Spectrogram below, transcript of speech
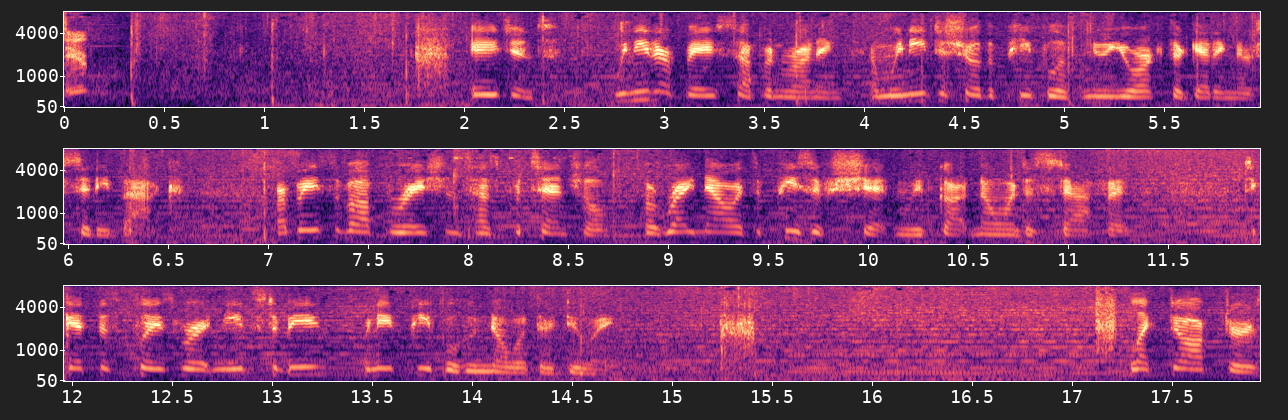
Air- Agent, we need our base up and running, and we need to show the people of New York they're getting their city back. Our base of operations has potential, but right now it's a piece of shit and we've got no one to staff it. To get this place where it needs to be, we need people who know what they're doing. Like doctors.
